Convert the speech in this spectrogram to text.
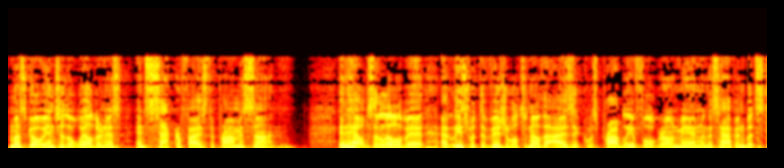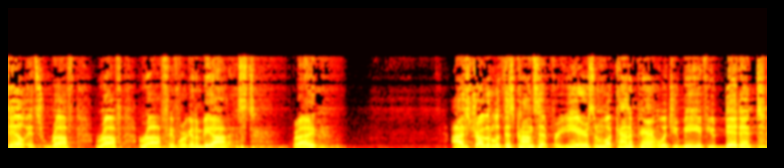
must go into the wilderness and sacrifice the promised son. It helps a little bit, at least with the visual, to know that Isaac was probably a full grown man when this happened, but still it's rough, rough, rough if we're going to be honest. Right? I've struggled with this concept for years, and what kind of parent would you be if you didn't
